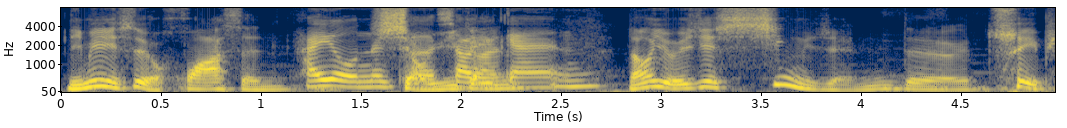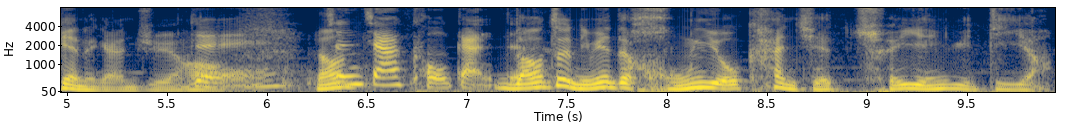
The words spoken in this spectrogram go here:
里面也是有花生，还有那个小鱼干，然后有一些杏仁的脆片的感觉哈。对，然后增加口感。然后这里面的红油看起来垂涎欲滴啊，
